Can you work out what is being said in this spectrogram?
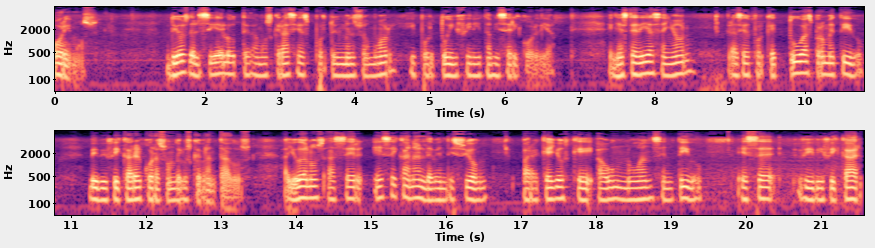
Oremos. Dios del cielo, te damos gracias por tu inmenso amor y por tu infinita misericordia. En este día, Señor, gracias porque tú has prometido vivificar el corazón de los quebrantados. Ayúdanos a ser ese canal de bendición para aquellos que aún no han sentido ese vivificar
